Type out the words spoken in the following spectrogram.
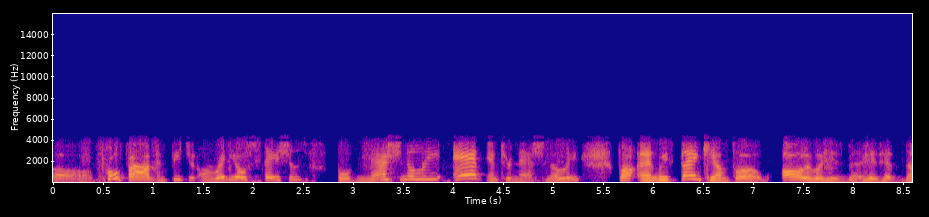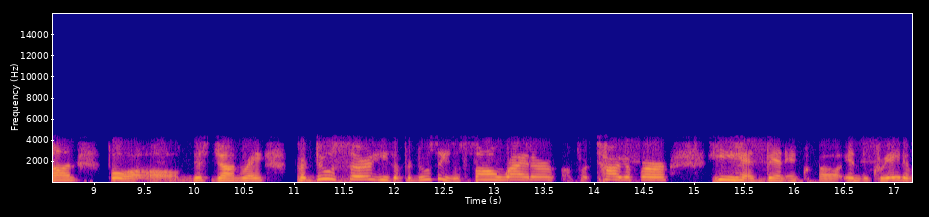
uh, profiled and featured on radio stations both nationally and internationally. For, and we thank him for all of what he's been he has done for uh, this genre. Producer, he's a producer, he's a songwriter, a photographer. He has been in, uh, in the creative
